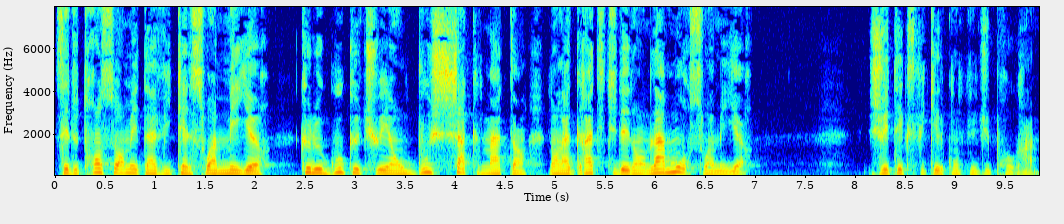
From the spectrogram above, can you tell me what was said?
C'est de transformer ta vie, qu'elle soit meilleure, que le goût que tu es en bouche chaque matin, dans la gratitude et dans l'amour soit meilleur. Je vais t'expliquer le contenu du programme.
